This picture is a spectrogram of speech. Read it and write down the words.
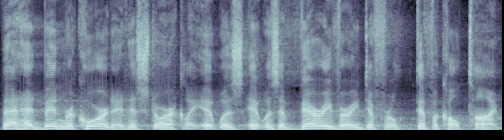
that had been recorded historically. It was, it was a very, very difficult time.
